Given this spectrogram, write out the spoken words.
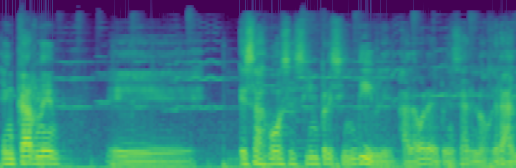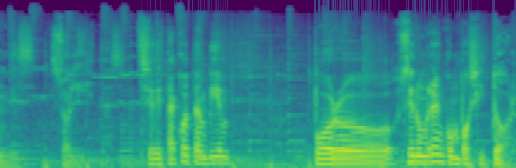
encarnen eh, esas voces imprescindibles a la hora de pensar en los grandes solistas. Se destacó también por oh, ser un gran compositor,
